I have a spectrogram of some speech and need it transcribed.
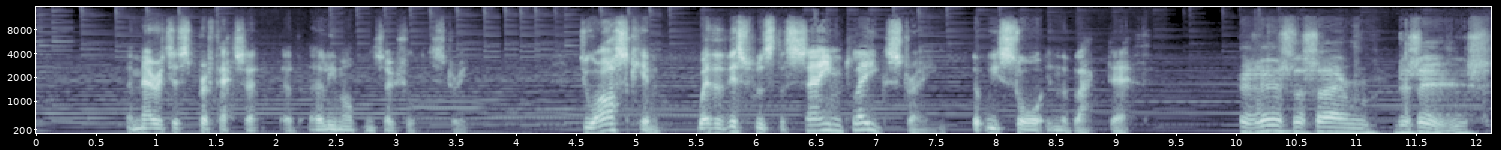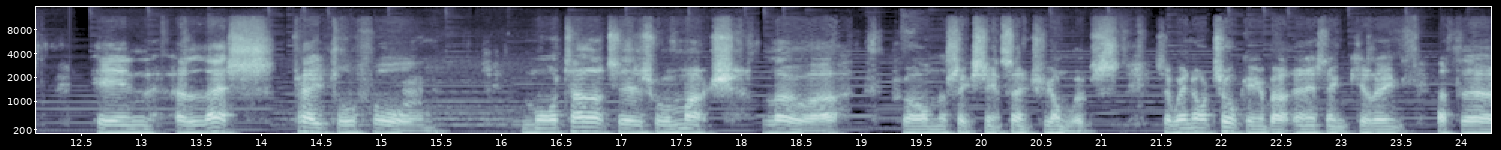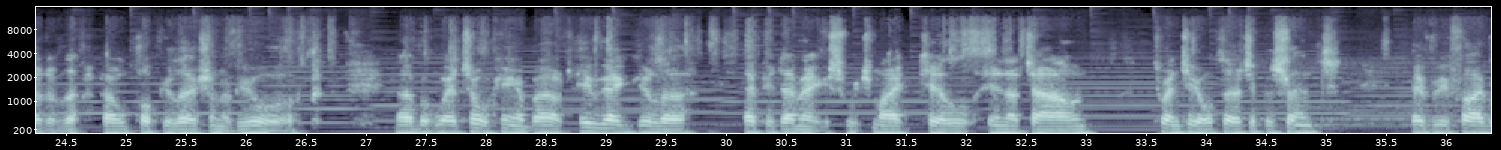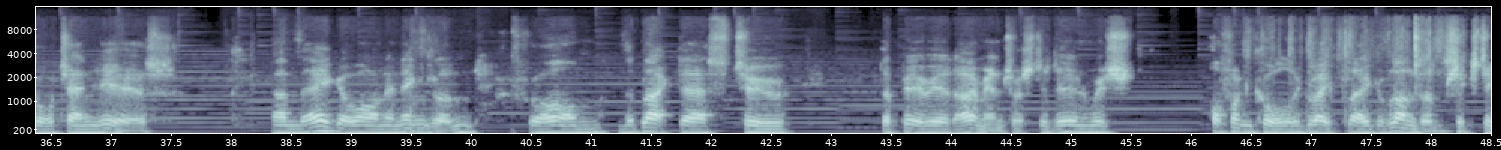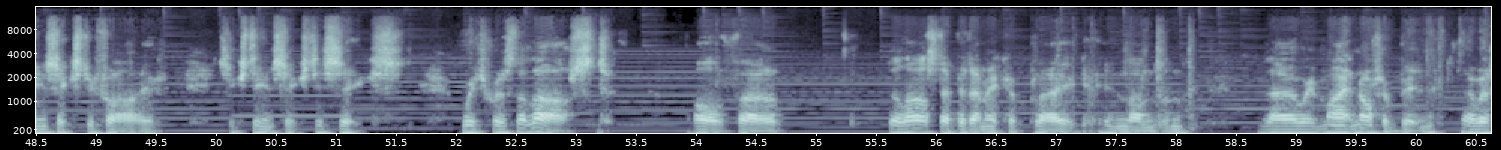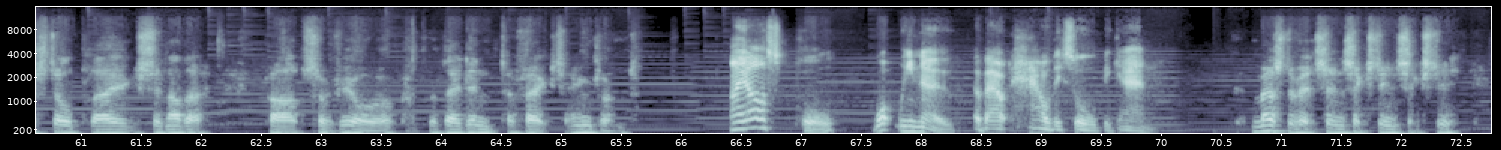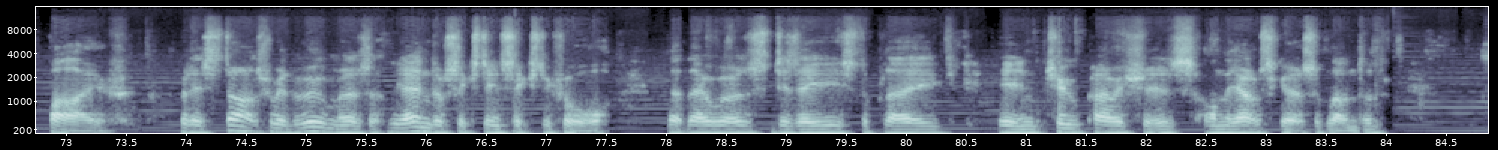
Emeritus Professor of Early Modern Social History, to ask him whether this was the same plague strain that we saw in the Black Death. It is the same disease in a less fatal form mortalities were much lower from the 16th century onwards. So we're not talking about anything killing a third of the whole population of Europe, uh, but we're talking about irregular epidemics which might kill in a town 20 or 30 percent every five or 10 years. And they go on in England from the Black Death to the period I'm interested in, which often called the Great Plague of London, 1665, 1666, which was the last of uh, the last epidemic of plague in London, though it might not have been. There were still plagues in other parts of Europe, but they didn't affect England. I asked Paul what we know about how this all began. Most of it's in 1665 but it starts with rumours at the end of 1664 that there was disease, the plague, in two parishes on the outskirts of London.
